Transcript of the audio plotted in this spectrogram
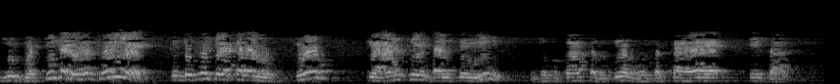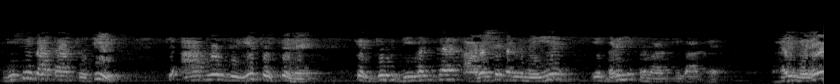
ये व्यक्ति का विधान थोड़ी है कि दुख में क्या कदम हो। क्यों? प्यार के बल से ही दुख का सदुपयोग हो सकता है। एक बात, दूसरी बात आप सोचिए कि आप लोग जो ये सोचते हैं कि दुख जीवन का आवश्यक अंग नहीं है, ये बड़े ही प्रमाद की बात है। भाई मेरे,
